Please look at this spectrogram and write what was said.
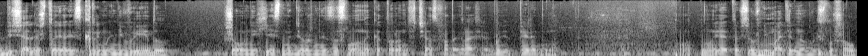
Обещали, что я из Крыма не выйду, что у них есть надежные заслоны, которым сейчас фотография будет передана. Вот. Ну, я это все внимательно выслушал.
